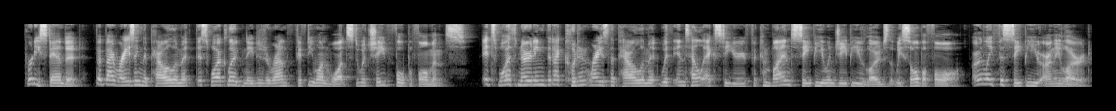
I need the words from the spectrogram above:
Pretty standard. But by raising the power limit, this workload needed around 51 watts to achieve full performance. It's worth noting that I couldn't raise the power limit with Intel XTU for combined CPU and GPU loads that we saw before, only for CPU only load.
